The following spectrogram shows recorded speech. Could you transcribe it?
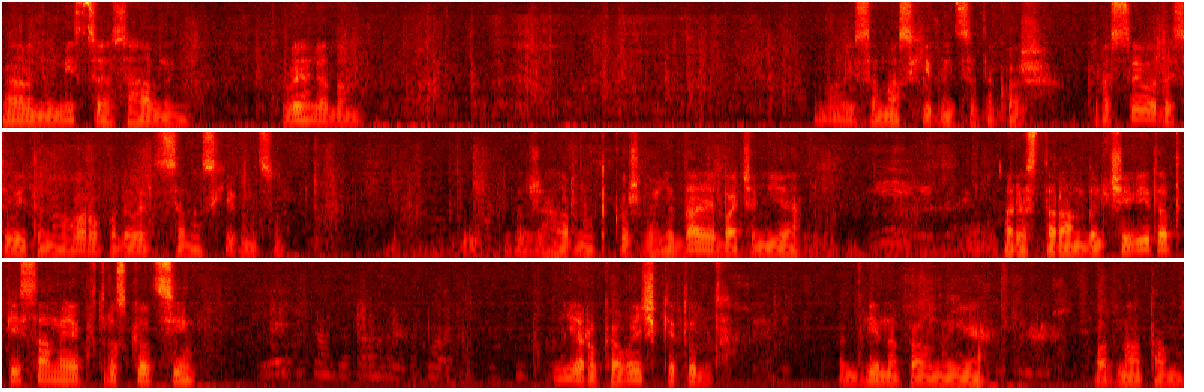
Гарне місце з гарним виглядом. Ну і сама східниця також красива, десь вийти на гору, подивитися на східницю. Дуже гарно також виглядає. Бачимо є ресторан Дольчевіта, такий самий, як в Трускавці. Є рукавички тут Дві, напевно, є. Одна там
